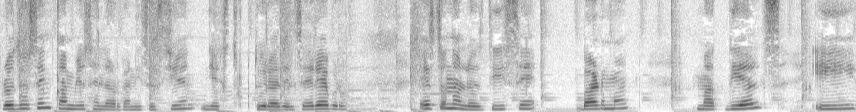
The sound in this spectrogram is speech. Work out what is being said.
producen cambios en la organización y estructura del cerebro. Esto nos lo dice Barman, McDiels y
